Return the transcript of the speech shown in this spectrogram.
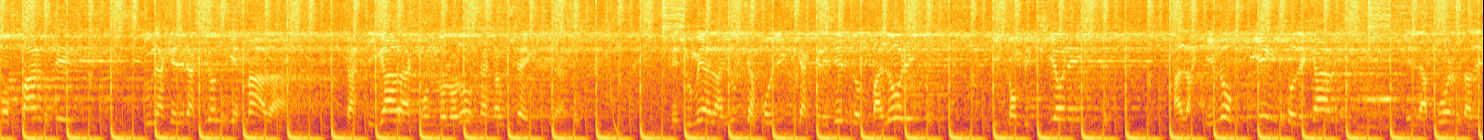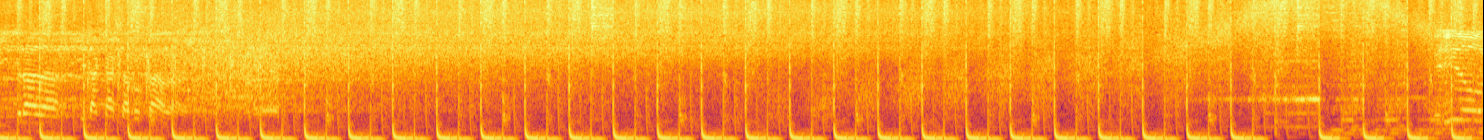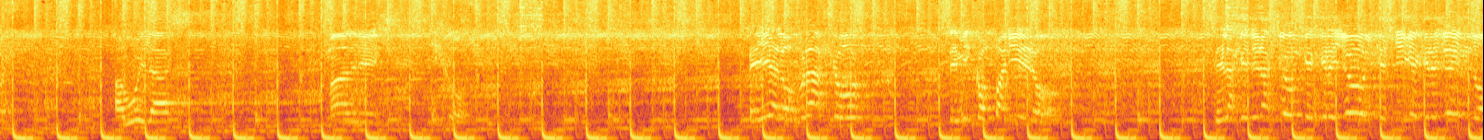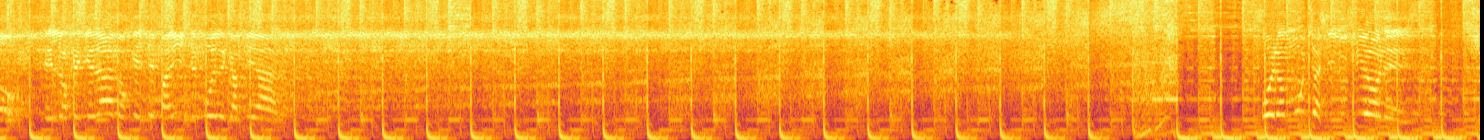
formamos parte de una generación diezmada, castigada con dolorosas ausencias. Me sumé a las luchas políticas creyendo en valores y convicciones a las que no pienso dejar en la puerta de entrada de la Casa Rosada.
